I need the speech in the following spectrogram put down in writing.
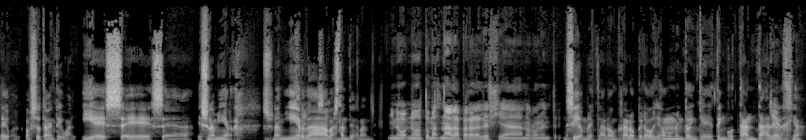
da igual, absolutamente igual. Y es, es, eh, es una mierda, es una mierda Sí, sí. bastante grande. ¿Y no, no tomas nada para la alergia normalmente? Sí, hombre, claro, claro, pero llega un momento en que tengo tanta alergia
